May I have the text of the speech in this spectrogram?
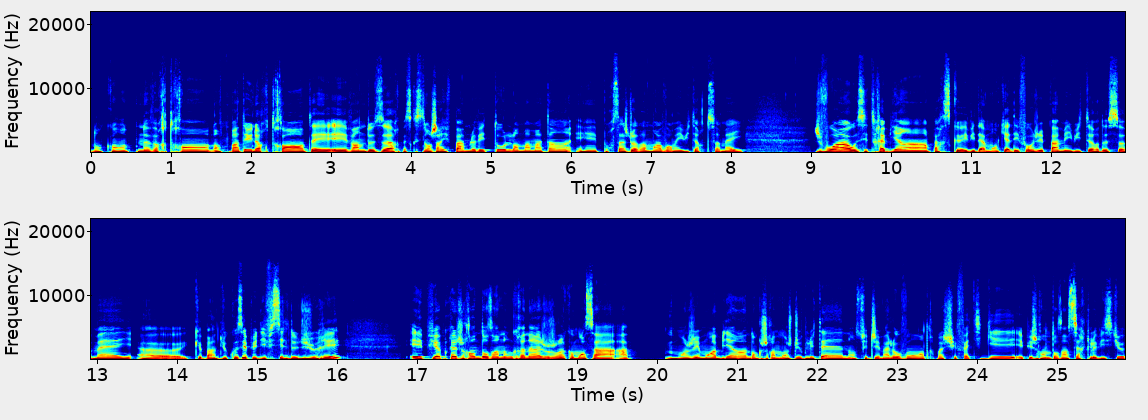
Donc entre 9h30, entre 21h30 et, 22h, parce que sinon j'arrive pas à me lever tôt le lendemain matin et pour ça je dois vraiment avoir mes 8 heures de sommeil. Je vois aussi très bien, hein, parce que évidemment qu'il y a des fois où j'ai pas mes 8 heures de sommeil, euh, que ben, du coup c'est plus difficile de durer. Et puis après je rentre dans un engrenage où je recommence à manger moins bien, donc je remange du gluten, ensuite j'ai mal au ventre, après je suis fatiguée, et puis je rentre dans un cercle vicieux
